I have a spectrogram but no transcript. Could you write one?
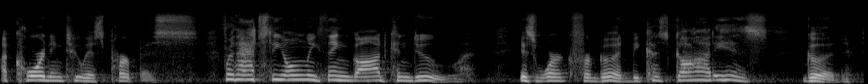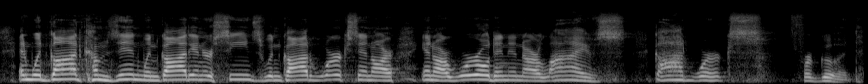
according to his purpose. For that's the only thing God can do is work for good because God is good. And when God comes in, when God intercedes, when God works in our in our world and in our lives, God works for good.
